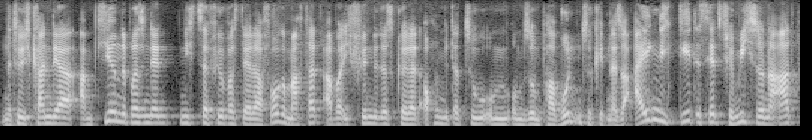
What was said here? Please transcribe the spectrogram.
Natürlich kann der amtierende Präsident nichts dafür, was der da vorgemacht hat, aber ich finde, das gehört halt auch mit dazu, um, um so ein paar Wunden zu kitten. Also eigentlich geht es jetzt für mich so eine Art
